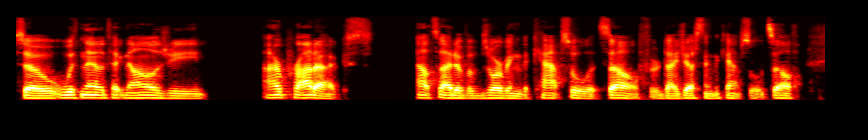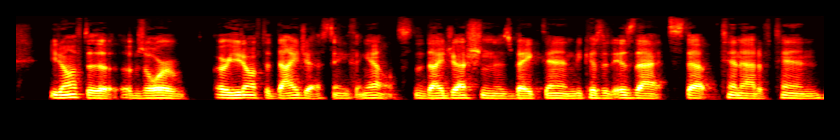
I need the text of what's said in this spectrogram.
So with nanotechnology, our products, outside of absorbing the capsule itself or digesting the capsule itself, you don't have to absorb or you don't have to digest anything else. The digestion is baked in because it is that step 10 out of 10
